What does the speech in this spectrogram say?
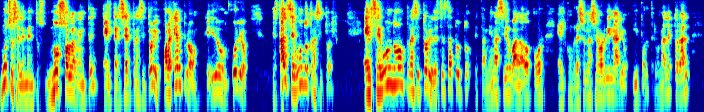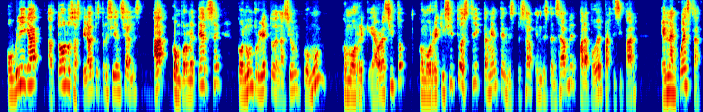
muchos elementos, no solamente el tercer transitorio. Por ejemplo, querido Julio, está el segundo transitorio. El segundo transitorio de este estatuto, que también ha sido avalado por el Congreso Nacional Ordinario y por el Tribunal Electoral, obliga a todos los aspirantes presidenciales a comprometerse con un proyecto de nación común, como ahora cito, como requisito estrictamente indispensable para poder participar en la encuesta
